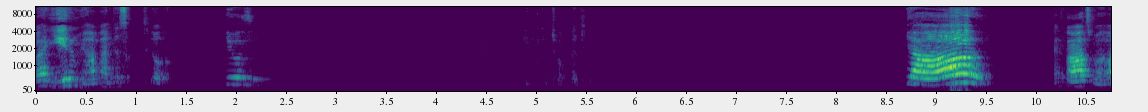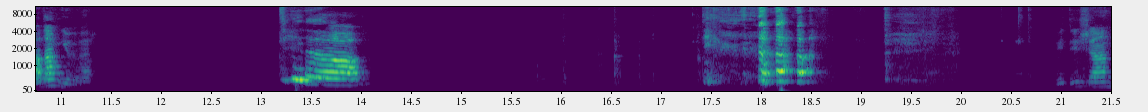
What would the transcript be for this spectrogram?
Ben yerim ya. Bende sıkıntı yok. Yazın. İlki çok acıydı. Ya. Efe atma. Adam gibi ver. Ya. Video şu an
